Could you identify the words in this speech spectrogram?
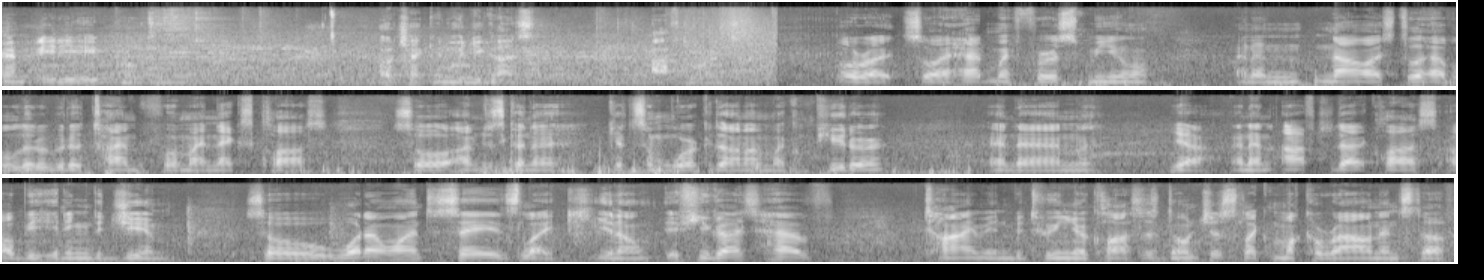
and 88 protein. I'll check in with you guys afterwards. Alright, so I had my first meal and then now I still have a little bit of time before my next class. So I'm just gonna get some work done on my computer. And then yeah and then after that class I'll be hitting the gym. So what I wanted to say is like you know if you guys have time in between your classes don't just like muck around and stuff.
